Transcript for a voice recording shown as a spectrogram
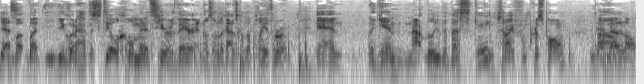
Yes. But but you're going to have to steal a couple minutes here or there, and those other guys are going to play through. And again, not really the best game tonight from Chris Paul. Yeah, not Um, at all.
